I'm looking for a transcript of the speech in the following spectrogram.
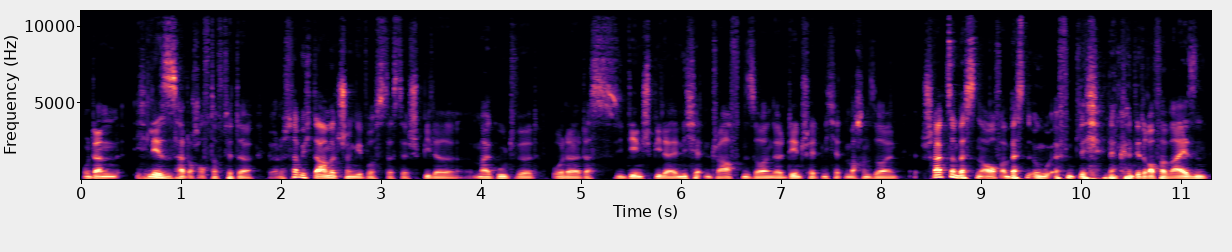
und dann, ich lese es halt auch oft auf Twitter. Ja, das habe ich damals schon gewusst, dass der Spieler mal gut wird oder dass sie den Spieler nicht hätten draften sollen oder den Trade nicht hätten machen sollen. Schreibt es am besten auf, am besten irgendwo öffentlich, dann könnt ihr darauf verweisen.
